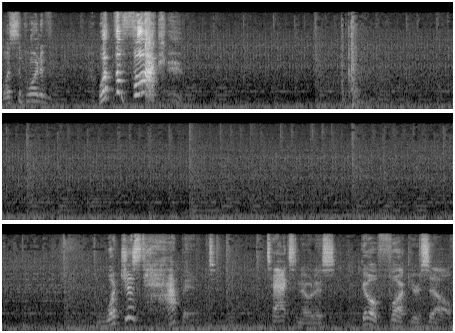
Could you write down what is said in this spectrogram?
what's the point of... What the fuck?! What just happened? Tax notice. Go fuck yourself.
